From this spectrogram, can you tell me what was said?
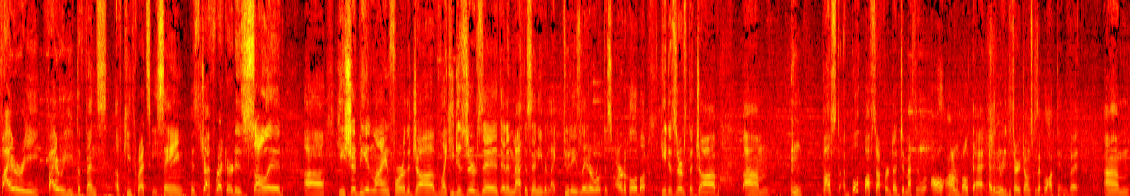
fiery, fiery defense of Keith Gretzky, saying his draft record is solid. Uh, he should be in line for the job. Like he deserves it. And then Matheson, even like two days later, wrote this article about he deserves the job. Um, Bob, both and Jim Matheson were all on about that. I didn't read the Terry Jones because I blocked him, but um,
